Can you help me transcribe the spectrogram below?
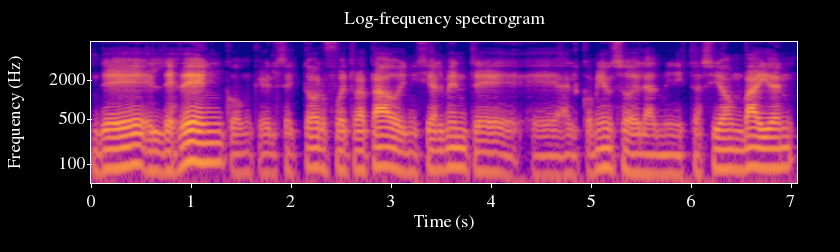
del desdén con que el sector fue tratado inicialmente eh, al comienzo de la administración Biden,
